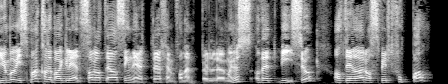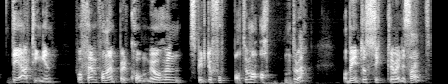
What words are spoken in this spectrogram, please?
Jumbo Visma kan jo bare glede seg over at de har signert eh, Fem van Empel, eh, Magnus. Og det viser jo at det der å ha spilt fotball, det er tingen. For Fem van Empel kom jo, hun spilte jo fotball til hun var 18, tror jeg. Og begynte å sykle veldig seint.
